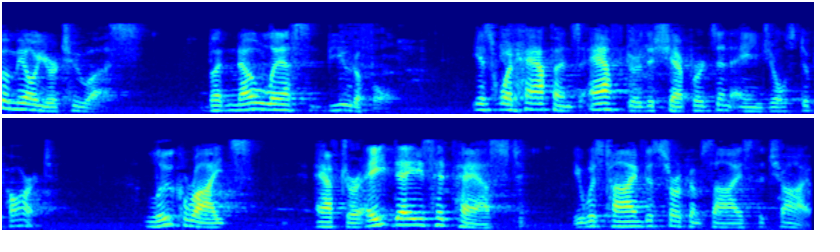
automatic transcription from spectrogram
familiar to us, but no less beautiful, is what happens after the shepherds and angels depart. Luke writes, after eight days had passed, it was time to circumcise the child.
